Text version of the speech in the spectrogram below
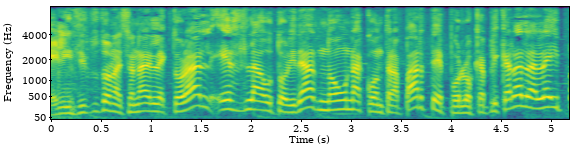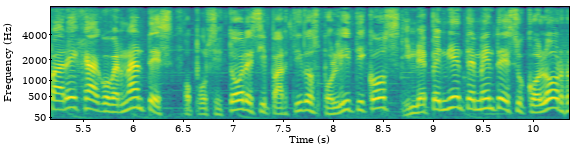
El Instituto Nacional Electoral es la autoridad, no una contraparte, por lo que aplicará la ley pareja a gobernantes, opositores y partidos políticos, independientemente de su color.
